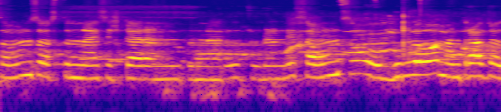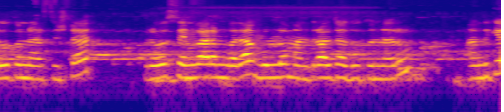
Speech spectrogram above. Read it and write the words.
సౌండ్స్ వస్తున్నాయి సిస్టర్ అంటున్నారు. చూడండి సౌండ్స్ గుళ్ళో మంత్రాలు చదువుతున్నారు సిస్టర్. రోజు శనివారం కదా గుళ్ళో మంత్రాలు చదువుతున్నారు. అందుకే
